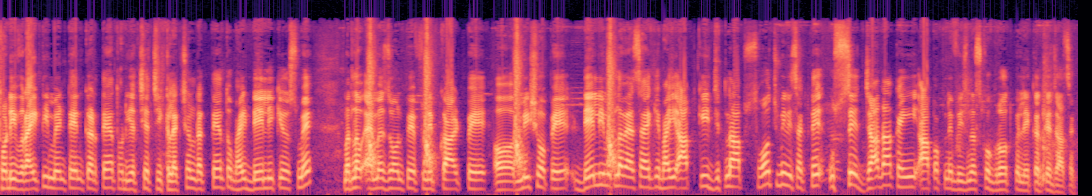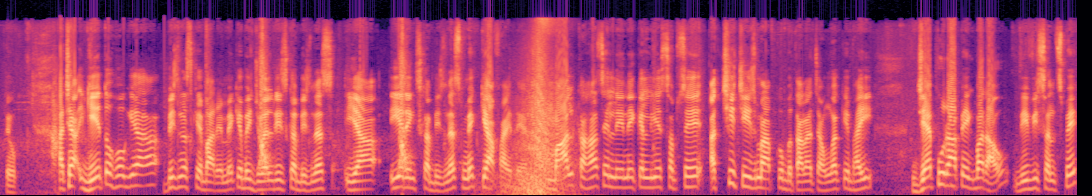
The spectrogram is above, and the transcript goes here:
थोड़ी वैरायटी मेंटेन करते हैं, थोड़ी अच्छी अच्छी कलेक्शन रखते हैं तो भाई डेली के उसमें मतलब अमेजोन पे फ्लिपकार्ट पे और मीशो पे डेली मतलब ऐसा है कि भाई आपकी जितना आप सोच भी नहीं सकते, उससे ज़्यादा कहीं आप अपने बिज़नेस को ग्रोथ पे लेकर के जा सकते हो। अच्छा ये तो हो गया बिज़नेस के बारे में कि भाई ज्वेलरीज का बिज़नेस या इयर का बिज़नेस में क्या फ़ायदे हैं। माल कहाँ से लेने के लिए सबसे अच्छी चीज़ मैं आपको बताना चाहूँगा कि भाई जयपुर आप एक बार आओ वीवी सन्स पे।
